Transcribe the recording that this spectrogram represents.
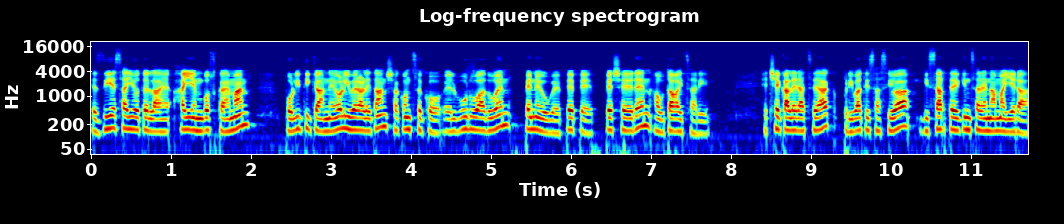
ez diezaiotela haien bozka eman, politika neoliberaletan sakontzeko helburua duen PNV, PP, PSEren hautagaitzari. Etxe kaleratzeak, privatizazioa, gizarte ekintzaren amaiera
